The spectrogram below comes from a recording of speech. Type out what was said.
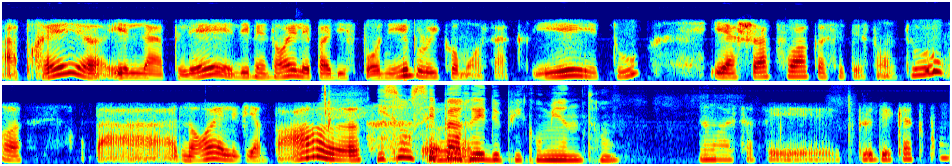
Après, euh, il l'a appelé. Il dit mais non, elle n'est pas disponible. Il commence à crier et tout. Et à chaque fois que c'était son tour, bah non, elle vient pas. euh, ils sont séparés depuis combien de temps? Non, ça fait plus de quatre ans.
